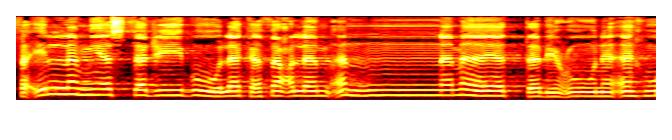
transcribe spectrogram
فإن لم يستجيبوا لك فاعلم أنما يتبعون أهواءهم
